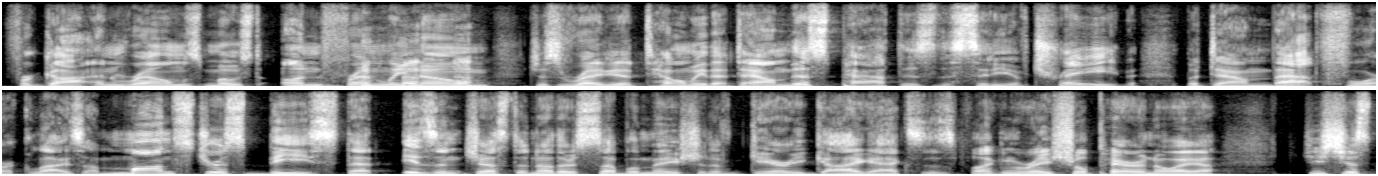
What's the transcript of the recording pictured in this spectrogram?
Forgotten Realms most unfriendly gnome, just ready to tell me that down this path is the city of trade, but down that fork lies a monstrous beast that isn't just another sublimation of Gary Gygax's fucking racial paranoia. She's just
